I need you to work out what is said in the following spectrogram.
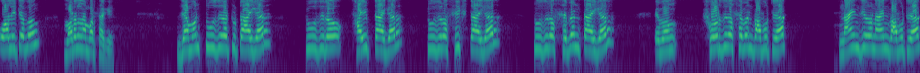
কোয়ালিটি এবং মডেল নাম্বার থাকে। যেমন two zero two tiger two zero five tiger, two zero six tiger, two zero seven tiger এবং four zero seven Babu truck, nine zero nine Babu truck,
